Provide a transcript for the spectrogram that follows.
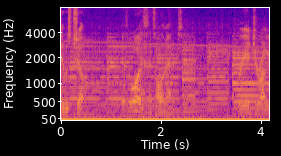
it was chill, Yes, it was. and that's all that matters. Bria drugged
